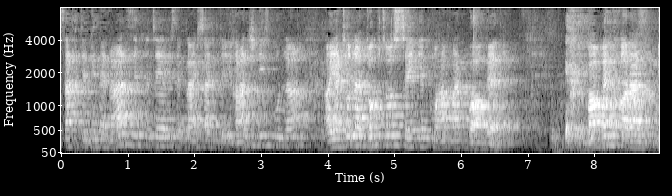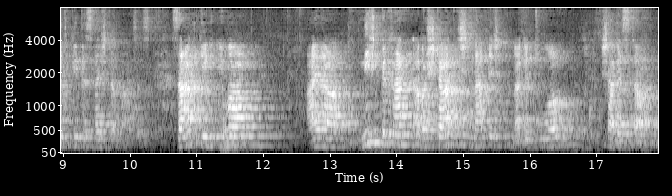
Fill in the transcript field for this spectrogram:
sagt der Generalsekretär, ist er gleichzeitig der iranische Hezbollah, Ayatollah Dr. Sayyid Muhammad Borrell, Borrell Kharazi, Mitglied des Wächterrates, sagt gegenüber einer nicht bekannten, aber staatlichen Nachrichtenagentur Shabestan,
